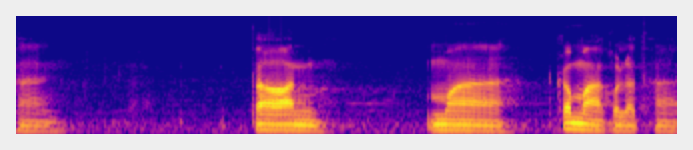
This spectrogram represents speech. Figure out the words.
ทาง ตอนมา ก็มาคนละทาง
